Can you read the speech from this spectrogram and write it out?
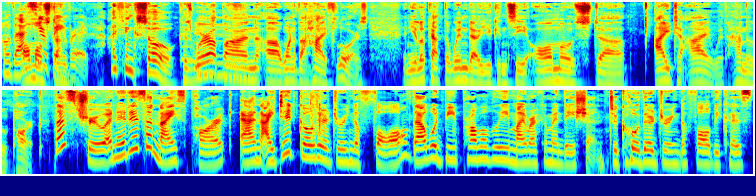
Oh, that's your on- favorite. I think so, because we're up on uh, one of the high floors, and you look out the window, you can see almost uh, eye to eye with Haneul Park. That's true, and it is a nice park. And I did go there during the fall. That would be probably my recommendation to go there during the fall because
